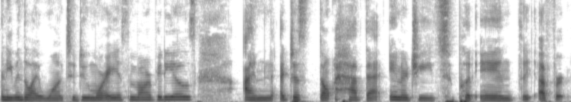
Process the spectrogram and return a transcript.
and even though I want to do more ASMR videos, I'm I just don't have that energy to put in the effort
